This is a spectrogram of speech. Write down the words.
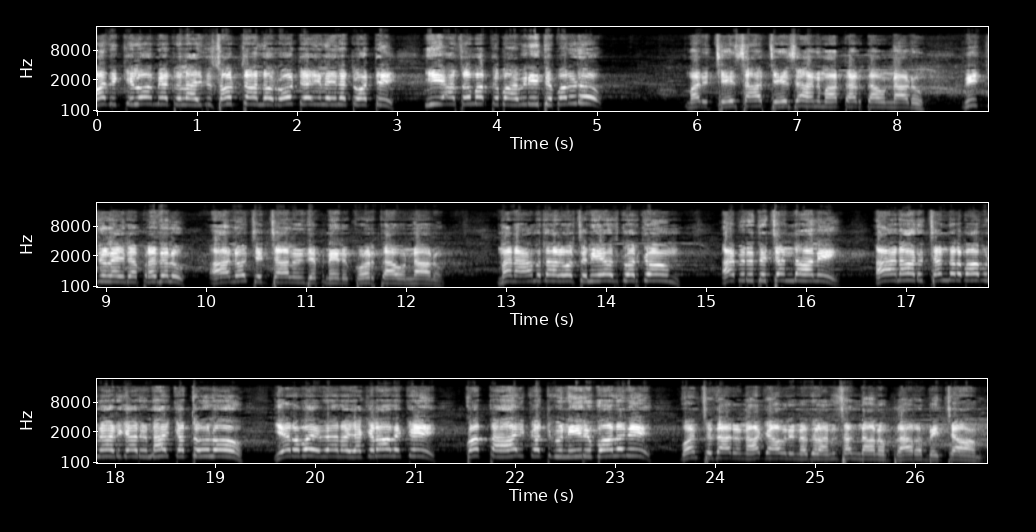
పది కిలోమీటర్లు ఐదు సంవత్సరాల్లో రోడ్డు వేయలేనటువంటి ఈ అసమర్థ అవినీతి పరుడు మరి చేశా చేశా అని మాట్లాడుతూ ఉన్నాడు. విజ్ఞులైన ప్రజలు ఆలోచించాలని చెప్పి నేను కోరుతా ఉన్నాను. మన ఆమదాల వలస నియోజకవర్గం అభివృద్ధి చెందాలి. ఆనాడు చంద్రబాబు నాయుడు గారి నాయకత్వంలో ఇరవై వేల ఎకరాలకి కొత్త ఆయకట్టుకు నీరివ్వాలని వంశధార నాగావళి నదుల అనుసంధానం ప్రారంభించాం.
